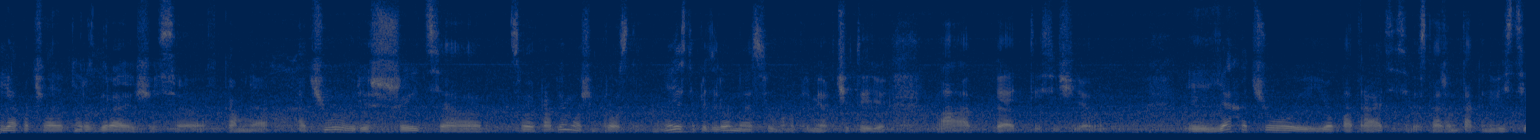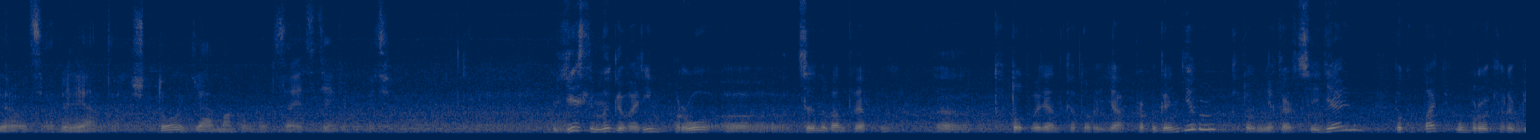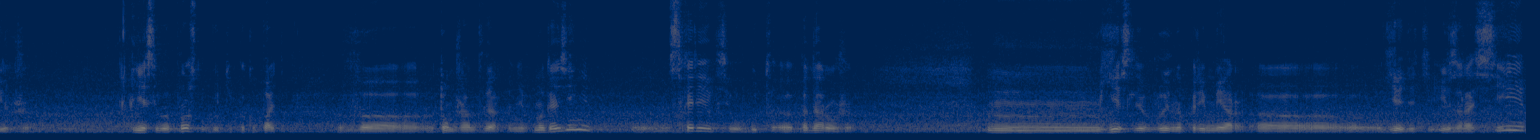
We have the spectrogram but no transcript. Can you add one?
Я, как человек, не разбирающийся в камнях, хочу решить э, свою проблему очень просто. У меня есть определенная сумма, например, 4, а 5 тысяч евро. И я хочу ее потратить или, скажем так, инвестировать в бриллианты. Что я могу вот за эти деньги купить? Если мы говорим про э, цены в Антверпене, э, тот вариант, который я пропагандирую, который мне кажется идеальным, покупать у брокера биржи. Если вы просто будете покупать в том же Антверпене в магазине, скорее всего, будет э, подороже. Если вы, например, э, едете из России,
